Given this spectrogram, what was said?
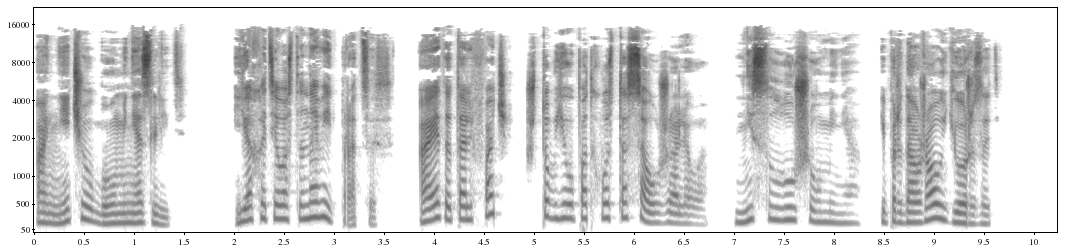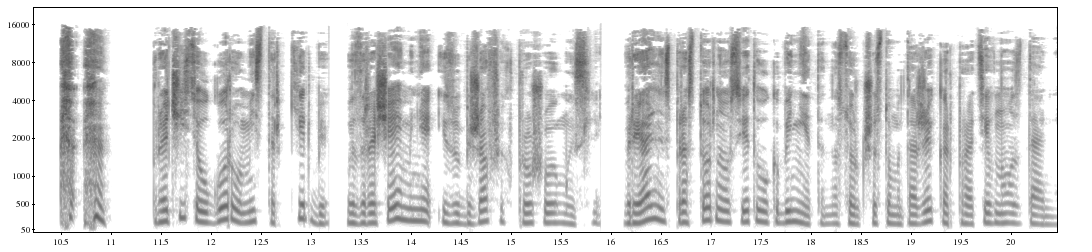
А нечего было меня злить. Я хотел остановить процесс, А этот альфач, чтоб его под хвост оса ужалила, не слушал меня и продолжал ерзать. Прочистил горло мистер Кирби, возвращая меня из убежавших в прошлое мыслей в реальность просторного светлого кабинета на 46-м этаже корпоративного здания.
